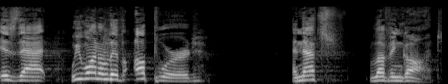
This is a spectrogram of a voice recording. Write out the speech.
is that we want to live upward, and that's loving God.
